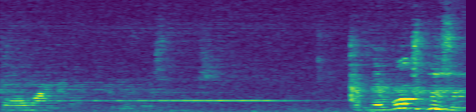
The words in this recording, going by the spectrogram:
falan. Yani buna tıklıyorsunuz.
